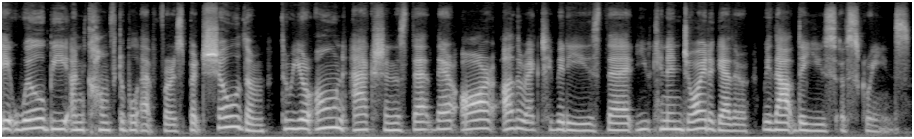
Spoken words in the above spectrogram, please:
It will be uncomfortable at first, but show them through your own actions that there are other activities that you can enjoy together without the use of screens.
